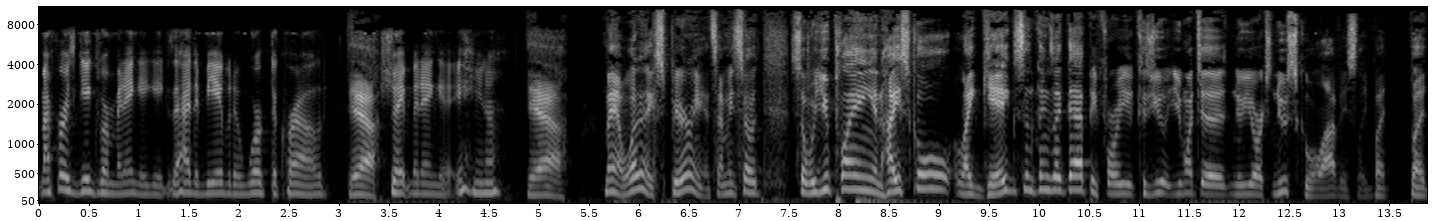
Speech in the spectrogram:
my first gigs were merengue gigs. I had to be able to work the crowd. Yeah. Straight merengue, you know. Yeah. Man, what an experience! I mean, so so were you playing in high school, like gigs and things like that, before you? Because you you went to New York's New School, obviously, but but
